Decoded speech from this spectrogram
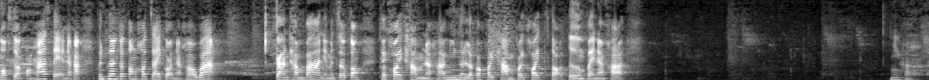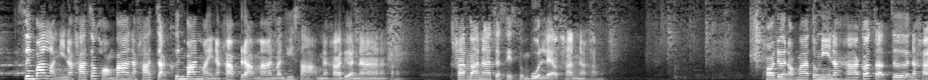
งบส่วนของห้าแสนนะคะ เพื่อนๆก็ต้องเข้าใจก่อนนะคะว่า การทำบ้านเนี่ยมันจะต้องค่อยๆทำนะคะ มีเงินแล้วก็ค่อยทำค่อย ๆ ต่อเติมไปนะคะ นี่ค่ะ ซึ่งบ้านหลังนี้นะคะ เจ้าของบ้านนะคะจะขึ้นบ้านใหม่นะคะ ประมาณวันที่สามนะคะ เดือนหน้านะคะ คาดว่าน่าจะเสร็จสมบูรณ์แล้วทันนะคะ พอเดินออกมาตรงนี้นะคะ ก็จะเจอนะคะ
